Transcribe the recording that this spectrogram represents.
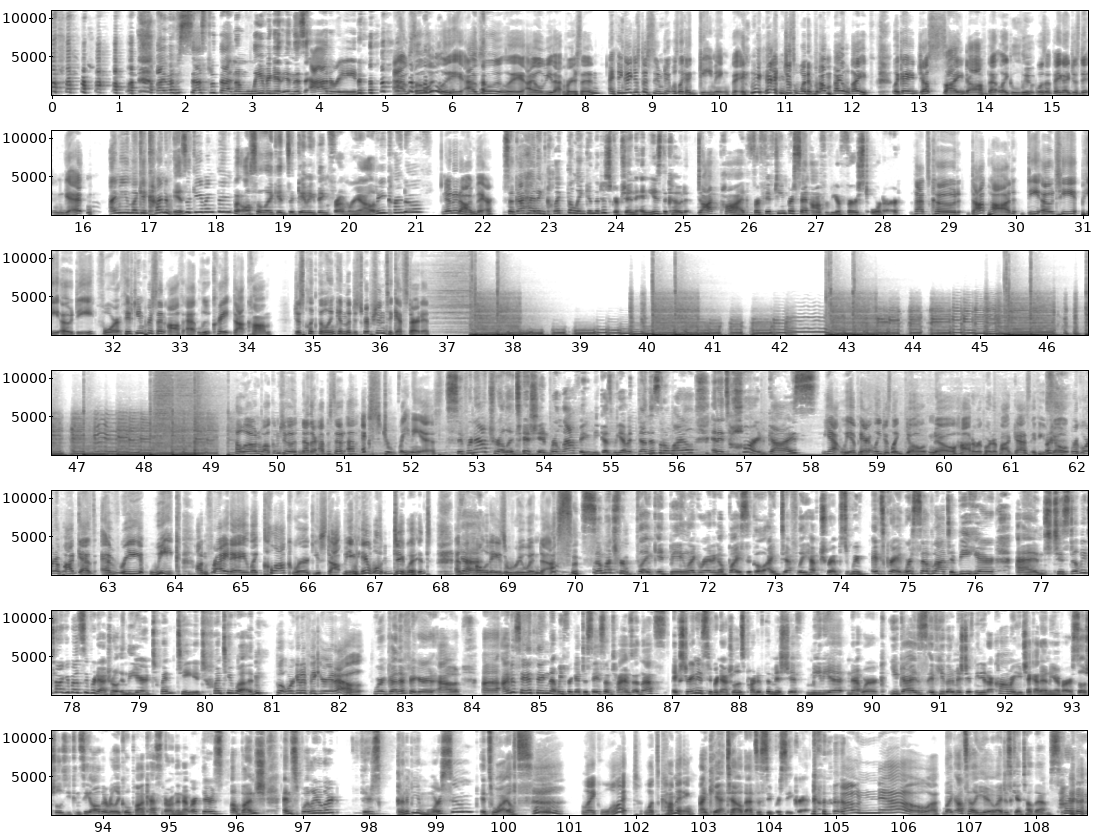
I'm obsessed with that and I'm leaving it in this ad read. absolutely. Absolutely. I will be that person. I think I just assumed it was like a gaming thing and just went about my life. Like I had just signed off that like loot was a thing I just didn't get. I mean, like it kind of is a gaming thing, but also like it's a gaming thing from reality, kind of. No, no, no, I'm there. So go ahead and click the link in the description and use the code DOTPOD for 15% off of your first order. That's code DOTPOD, D O T P O D, for 15% off at lootcrate.com. Just click the link in the description to get started. Welcome to another episode of Extraneous Supernatural Edition. We're laughing because we haven't done this in a while and it's hard, guys. Yeah, we apparently just like don't know how to record a podcast. If you don't record a podcast every week on Friday, like clockwork, you stop being able to do it. And yeah. the holidays ruined us. so much for like it being like riding a bicycle. I definitely have trips. We it's great. We're so glad to be here and to still be talking about Supernatural in the year 2021 but we're gonna figure it out. We're gonna figure it out. Uh, I'm gonna say a thing that we forget to say sometimes, and that's Extraneous Supernatural is part of the Mischief Media Network. You guys, if you go to mischiefmedia.com or you check out any of our socials, you can see all the really cool podcasts that are on the network. There's a bunch, and spoiler alert, there's gonna be more soon. It's wild. Like what? What's coming? I can't tell. That's a super secret. oh no. Like I'll tell you, I just can't tell them. Sorry.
